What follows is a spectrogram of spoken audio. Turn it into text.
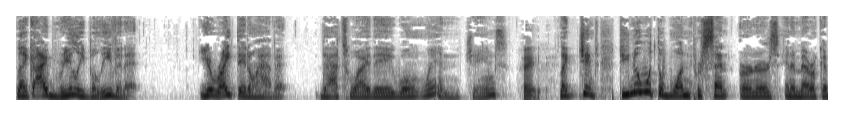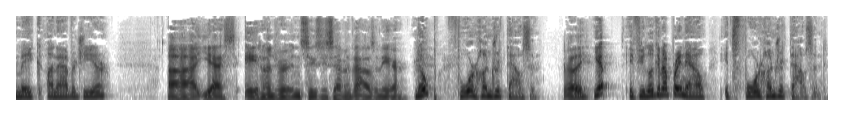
Like I really believe in it. You're right. They don't have it. That's why they won't win, James. Right. Like James, do you know what the one percent earners in America make on average a year? Uh, yes, 867,000 a year. Nope, four hundred thousand. Really? Yep. If you look it up right now, it's four hundred thousand.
